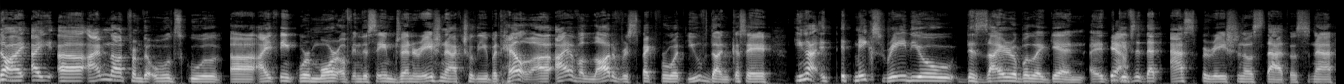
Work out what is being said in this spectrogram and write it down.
No, I, I, uh, I'm not from the old school. Uh, I think we're more of in the same generation, actually. But hell, uh, I have a lot of respect for what you've done because, you know, it, it makes radio desirable again. It yeah. gives it that aspirational status. Now,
